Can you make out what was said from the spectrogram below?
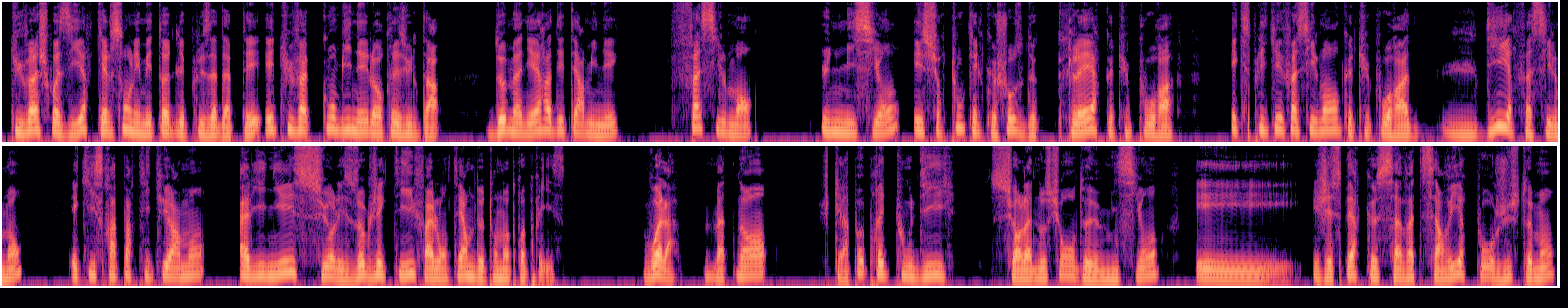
tu vas choisir quelles sont les méthodes les plus adaptées et tu vas combiner leurs résultats de manière à déterminer facilement une mission et surtout quelque chose de clair que tu pourras expliquer facilement, que tu pourras dire facilement et qui sera particulièrement aligné sur les objectifs à long terme de ton entreprise. Voilà, maintenant, je t'ai à peu près tout dit sur la notion de mission et j'espère que ça va te servir pour justement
